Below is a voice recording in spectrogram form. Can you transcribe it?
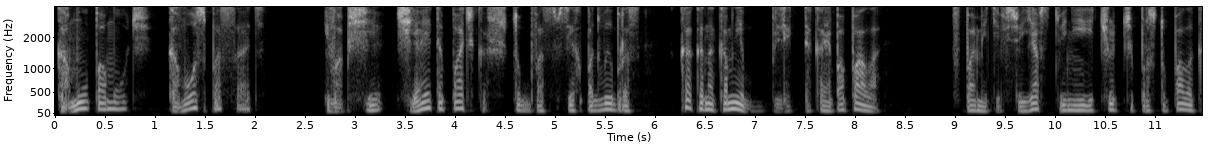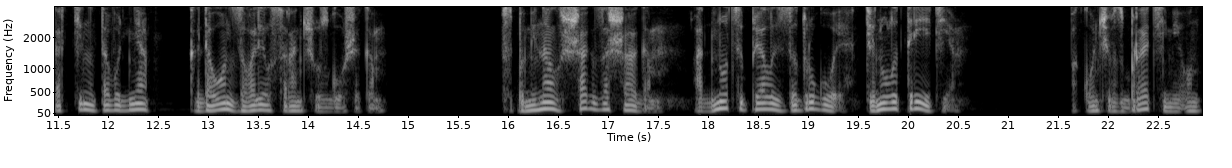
Кому помочь? Кого спасать? И вообще, чья это пачка, чтоб вас всех под выброс? Как она ко мне, блядь, такая попала? — в памяти все явственнее и четче проступала картина того дня, когда он завалил саранчу с Гошиком. Вспоминал шаг за шагом. Одно цеплялось за другое, тянуло третье. Покончив с братьями, он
